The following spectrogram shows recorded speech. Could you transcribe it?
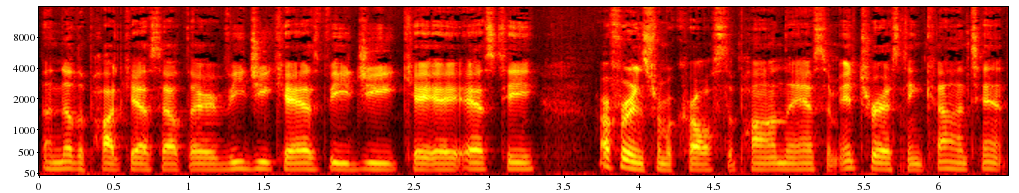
another podcast out there, VGCast, VGKAST our friends from across the pond. They have some interesting content.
